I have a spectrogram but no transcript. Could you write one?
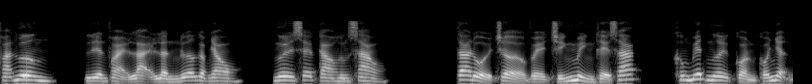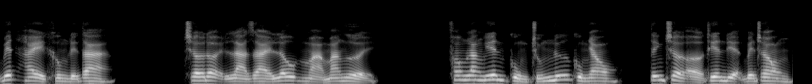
Phản hương, liền phải lại lần nữa gặp nhau, ngươi sẽ cao hứng sao? Ta đổi trở về chính mình thể xác, không biết ngươi còn có nhận biết hay không đến ta. Chờ đợi là dài lâu mà ma người. Phong Lang Yên cùng chúng nữ cùng nhau, tinh chờ ở thiên điện bên trong.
